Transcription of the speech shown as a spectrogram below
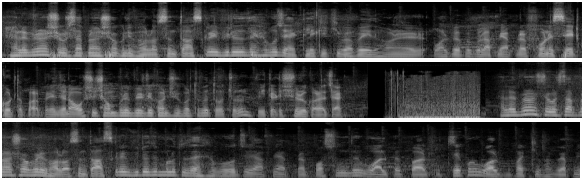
হ্যালো ভিউয়ার্স শুরু আপনারা সকলেই ভালো আছেন। তো আজকের এই ভিডিওতে দেখাবো যে এক ক্লিকে কীভাবে এই ধরনের ওয়ালপেপারগুলো আপনি আপনার ফোনে সেট করতে পারবেন। এর জন্য অবশ্যই সম্পূর্ণ ভিডিওটি কন্টিনিউ করতে হবে। তো চলুন ভিডিওটি শুরু করা যাক। হ্যালো ভিউয়ার্স শুরু আপনারা সকলেই ভালো আছেন। তো আজকের ভিডিওতে মূলত দেখাবো যে আপনি আপনার পছন্দের ওয়ালপেপার যে কোনো ওয়ালপেপার কীভাবে আপনি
